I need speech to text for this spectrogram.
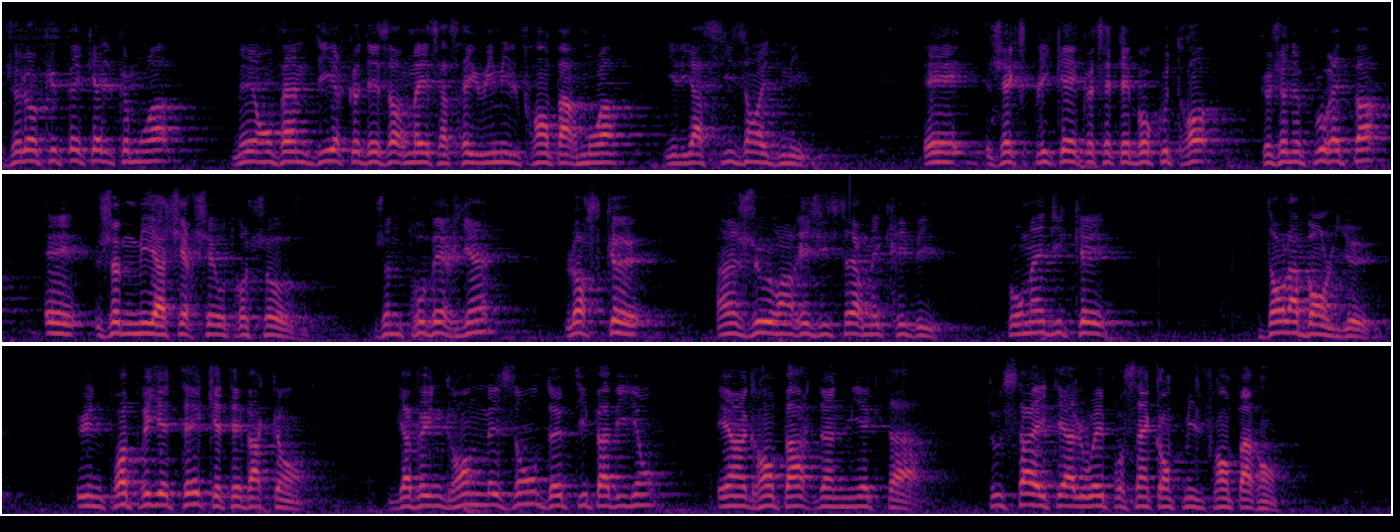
Je l'occupais quelques mois, mais on vint me dire que désormais ça serait 8000 francs par mois il y a six ans et demi. Et j'expliquais que c'était beaucoup trop, que je ne pourrais pas, et je me mis à chercher autre chose. Je ne trouvais rien lorsque un jour un régisseur m'écrivit pour m'indiquer dans la banlieue une propriété qui était vacante. Il y avait une grande maison, deux petits pavillons et un grand parc d'un demi-hectare. Tout ça a été alloué pour 50 000 francs par an.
